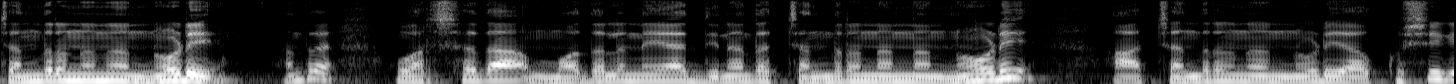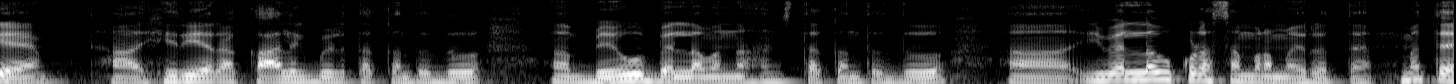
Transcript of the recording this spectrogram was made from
ಚಂದ್ರನನ್ನು ನೋಡಿ, ಅಂದರೆ ವರ್ಷದ ಮೊದಲನೆಯ ದಿನದ ಚಂದ್ರನನ್ನು ನೋಡಿ, ಆ ಚಂದ್ರನನ್ನು ನೋಡಿ ಆ ಖುಷಿಗೆ ಹಿರಿಯರ ಕಾಲಿಗೆ ಬೀಳ್ತಕ್ಕಂಥದ್ದು ಬೇವು ಬೆಲ್ಲವನ್ನು ಹಂಚ್ತಕ್ಕಂಥದ್ದು ಇವೆಲ್ಲವೂ ಕೂಡ ಸಂಭ್ರಮ ಇರುತ್ತೆ. ಮತ್ತು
